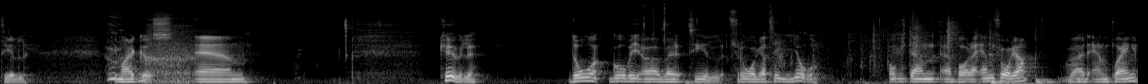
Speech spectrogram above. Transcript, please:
till, till Marcus. Eh, kul. Då går vi över till fråga 10. Och den är bara en fråga, värd en poäng.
